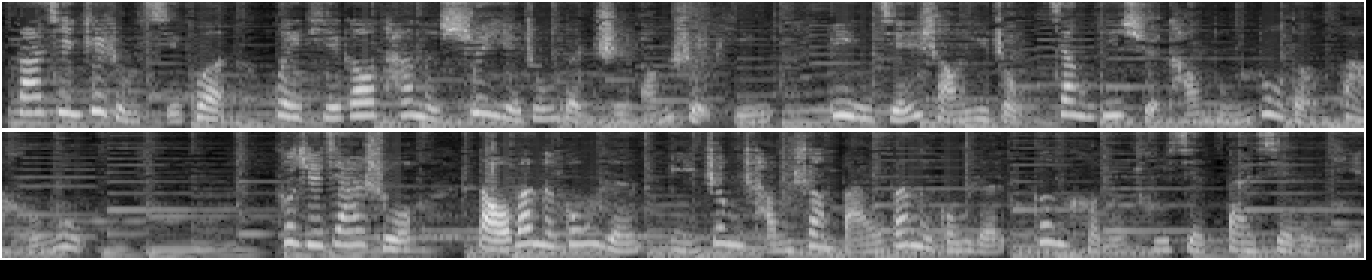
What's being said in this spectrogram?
发现这种习惯会提高他们血液中的脂肪水平，并减少一种降低血糖浓度的化合物。科学家说，倒班的工人比正常上白班的工人更可能出现代谢问题。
